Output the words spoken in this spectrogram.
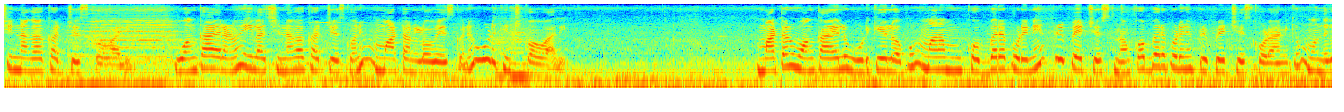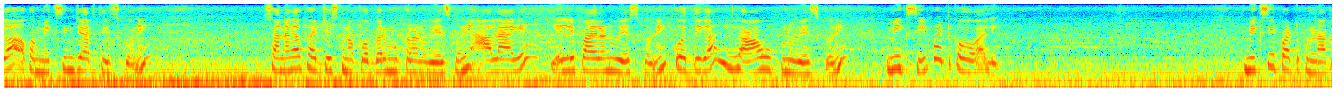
చిన్నగా కట్ చేసుకోవాలి. వంకాయలను ఇలా చిన్నగా కట్ చేసుకొని మటన్లో వేసుకొని ఉడికించుకోవాలి. మటన్ వంకాయలు ఉడికేలోపు మనం కొబ్బరి పొడిని ప్రిపేర్ చేస్తున్నాం. కొబ్బరి పొడిని ప్రిపేర్ చేసుకోవడానికి ముందుగా ఒక మిక్సింగ్ జార్ తీసుకొని సన్నగా కట్ చేసుకున్న కొబ్బరి ముక్కలను వేసుకొని అలాగే ఎల్లిపాయలను వేసుకొని కొద్దిగా లా ఉప్పును వేసుకొని మిక్సీ పట్టుకోవాలి. మిక్సీ పట్టుకున్నాక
